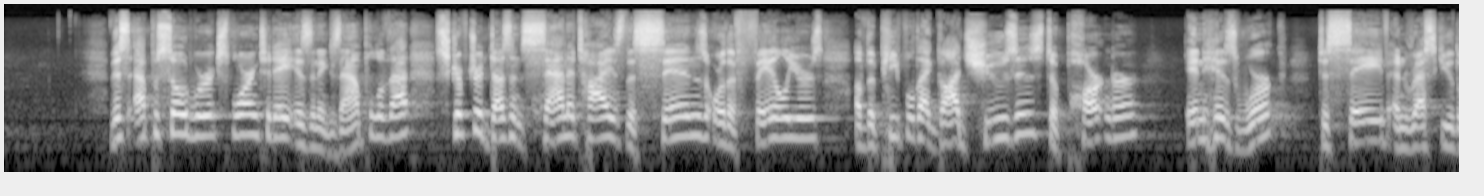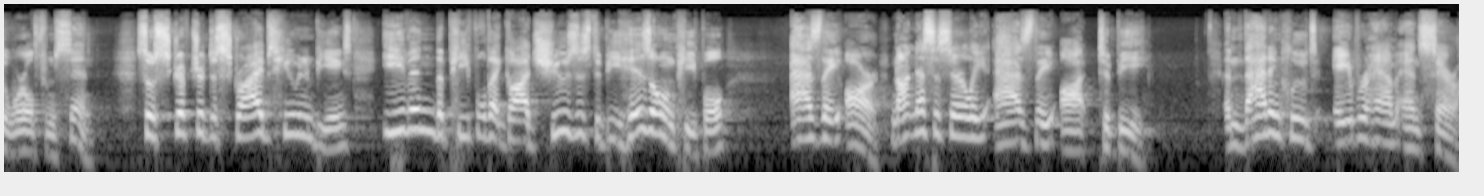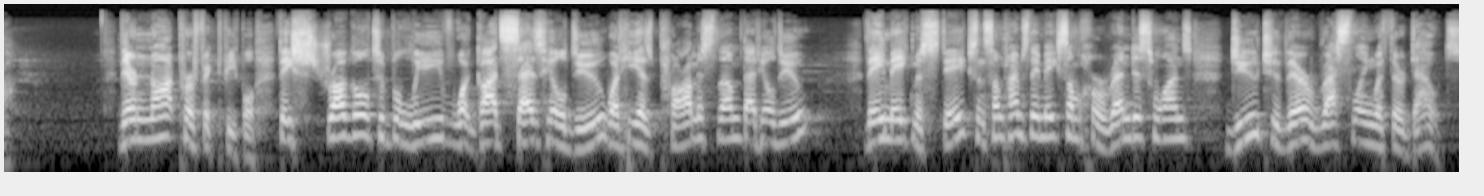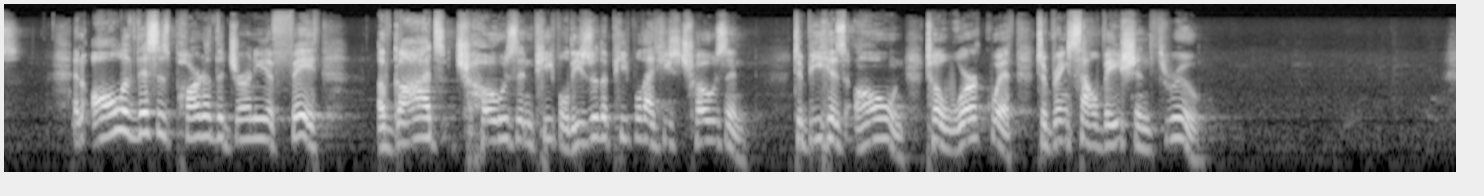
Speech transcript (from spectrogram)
This episode we're exploring today is an example of that. Scripture doesn't sanitize the sins or the failures of the people that God chooses to partner in his work to save and rescue the world from sin. So scripture describes human beings, even the people that God chooses to be his own people, as they are, not necessarily as they ought to be. And that includes Abraham and Sarah. They're not perfect people. They struggle to believe what God says He'll do, what He has promised them that He'll do. They make mistakes, and sometimes they make some horrendous ones due to their wrestling with their doubts. And all of this is part of the journey of faith of God's chosen people. These are the people that He's chosen to be His own, to work with, to bring salvation through.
